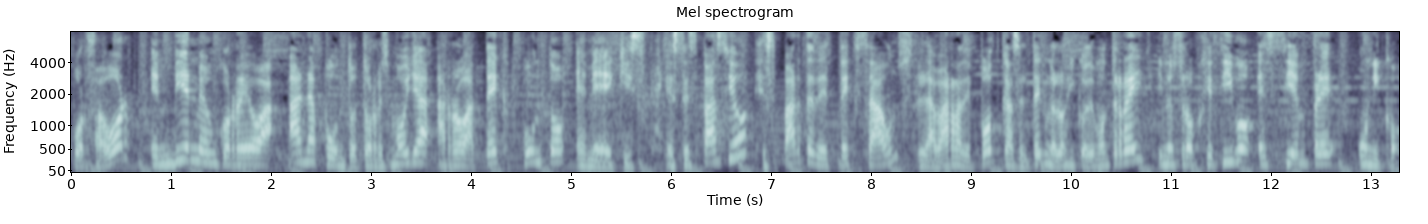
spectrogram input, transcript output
por favor, envíenme un correo a ana.torresmoya.tech.mx. Este espacio es parte de Tech La barra de podcast del Tecnológico de Monterrey, y nuestro objetivo es siempre único,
